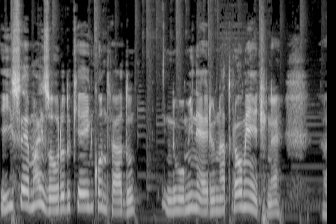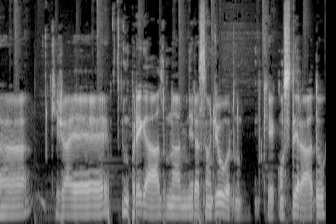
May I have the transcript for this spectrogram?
E isso é mais ouro do que é encontrado no minério naturalmente, né? Uh, que já é empregado na mineração de ouro, que é considerado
